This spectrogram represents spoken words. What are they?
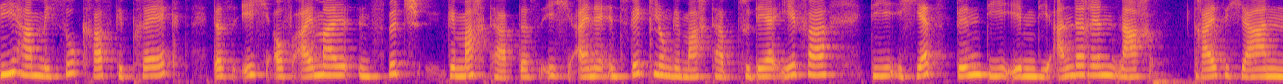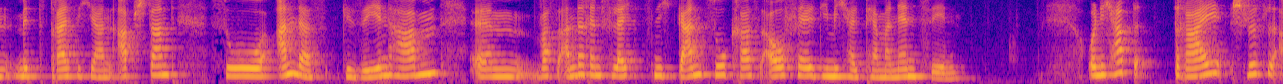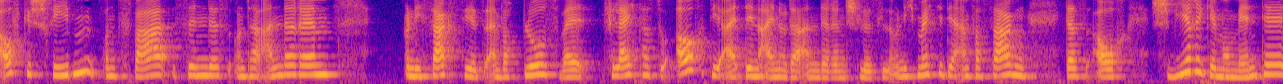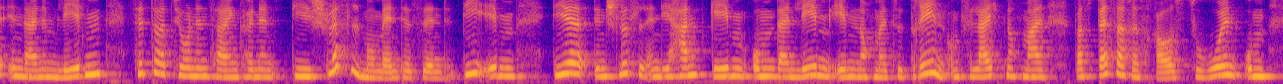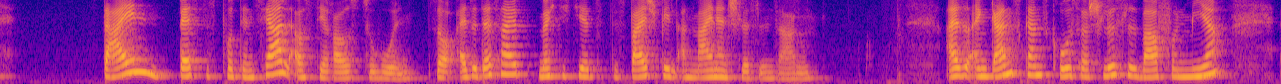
die haben mich so krass geprägt, dass ich auf einmal einen Switch gemacht habe, dass ich eine Entwicklung gemacht habe zu der Eva, die ich jetzt bin, die eben die anderen nach 30 Jahren, mit 30 Jahren Abstand so anders gesehen haben, ähm, was anderen vielleicht jetzt nicht ganz so krass auffällt, die mich halt permanent sehen. Und ich habe drei Schlüssel aufgeschrieben und zwar sind es unter anderem und ich sag's dir jetzt einfach bloß, weil vielleicht hast du auch die, den ein oder anderen Schlüssel. Und ich möchte dir einfach sagen, dass auch schwierige Momente in deinem Leben Situationen sein können, die Schlüsselmomente sind, die eben dir den Schlüssel in die Hand geben, um dein Leben eben nochmal zu drehen, um vielleicht nochmal was Besseres rauszuholen, um dein bestes Potenzial aus dir rauszuholen. So, also deshalb möchte ich dir jetzt das Beispiel an meinen Schlüsseln sagen. Also ein ganz, ganz großer Schlüssel war von mir,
